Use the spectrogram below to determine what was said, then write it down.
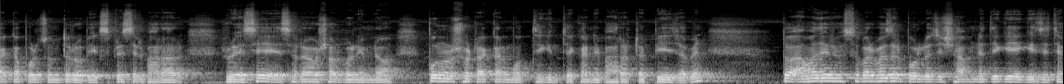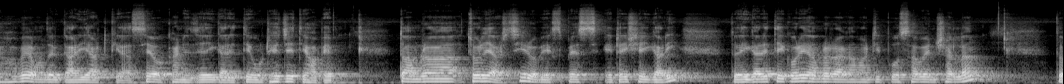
টাকা পর্যন্ত রবি এক্সপ্রেসের ভাড়ার রয়েছে। এছাড়াও সর্বনিম্ন পনেরোশো টাকার মধ্যে কিন্তু এখানে ভাড়াটা পেয়ে যাবেন। তো আমাদের সুপারভাইজার বলল যে সামনের দিকে এগিয়ে যেতে হবে, আমাদের গাড়ি আটকে আছে, ওখানে যেই গাড়িতে উঠে যেতে হবে। তো আমরা চলে আসছি রবি এক্সপ্রেস এটাই সেই গাড়ি। তো এই গাড়িতে করে আমরা রাঙামাটি পৌঁছাবো ইনশাল্লাহ তো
